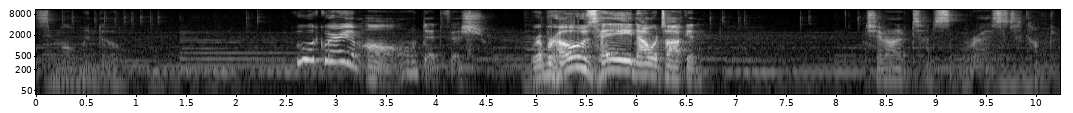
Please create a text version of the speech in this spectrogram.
Small window. Ooh, aquarium. Oh, dead fish. Rubber hose. Hey, now we're talking. Shit, I don't have time to sit and rest. Comfortable.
